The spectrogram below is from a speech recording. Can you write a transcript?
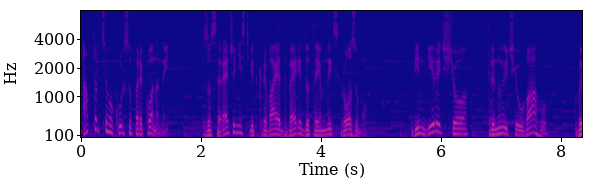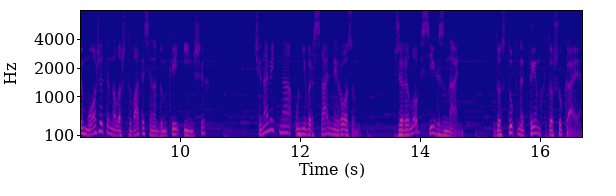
Автор цього курсу переконаний, зосередженість відкриває двері до таємниць розуму. Він вірить, що, тренуючи увагу, ви можете налаштуватися на думки інших чи навіть на універсальний розум, джерело всіх знань, доступне тим, хто шукає.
